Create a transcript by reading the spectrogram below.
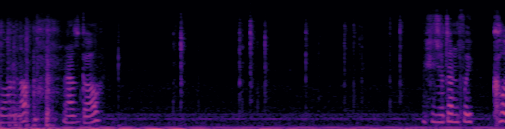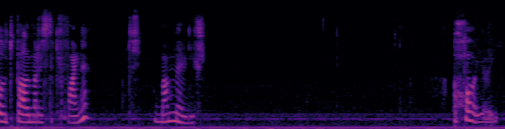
Mordo, let's go. Myślisz, że ten twój Cold Palmer jest taki fajny? To się chyba mylisz. Ojoj.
